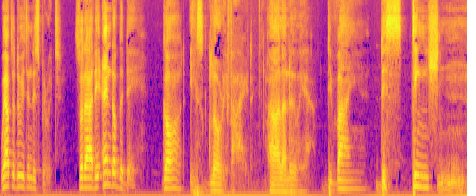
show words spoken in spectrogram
we have to do it in the Spirit. So that at the end of the day, God is glorified. Hallelujah. Divine distinction.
